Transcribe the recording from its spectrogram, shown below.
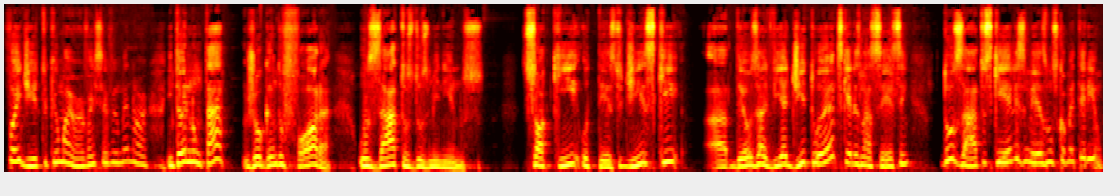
foi dito que o maior vai servir o menor. Então ele não está jogando fora os atos dos meninos. Só que o texto diz que ah, Deus havia dito antes que eles nascessem dos atos que eles mesmos cometeriam.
